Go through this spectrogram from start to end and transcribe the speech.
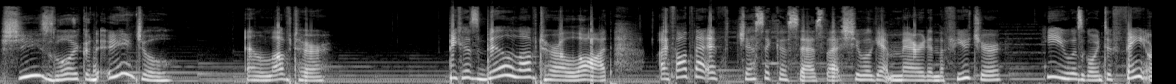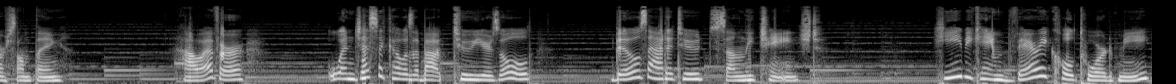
She's like an angel, and loved her. Because Bill loved her a lot, I thought that if Jessica says that she will get married in the future, he was going to faint or something. However, when Jessica was about two years old, Bill's attitude suddenly changed. He became very cold toward me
